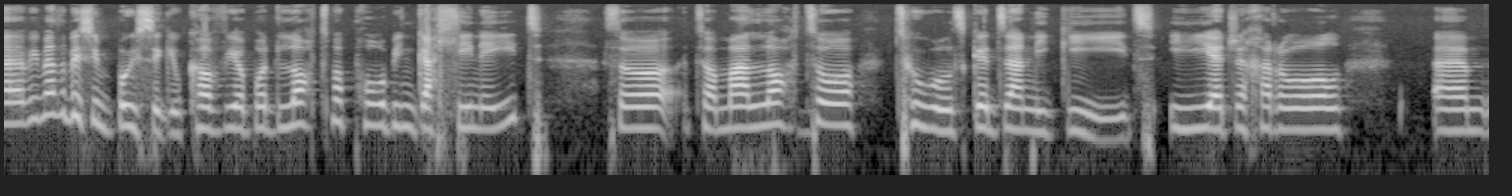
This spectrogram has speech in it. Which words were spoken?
Uh, fi'n meddwl beth sy'n bwysig yw cofio bod lot mae pob i'n gallu wneud. So to, mae lot o tools gyda ni gyd i edrych ar ôl um,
